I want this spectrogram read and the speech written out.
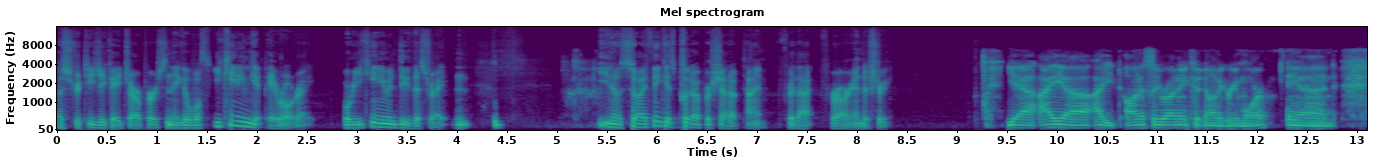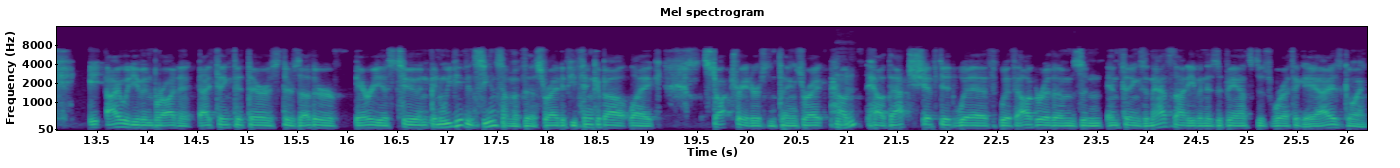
a strategic hr person they go well you can't even get payroll right or you can't even do this right and you know so i think it's put up or shut up time for that for our industry yeah, I uh, I honestly, Rodney, could not agree more. And I would even broaden it. I think that there's there's other areas too, and, and we've even seen some of this, right? If you think about like stock traders and things, right? How mm-hmm. how that shifted with with algorithms and, and things, and that's not even as advanced as where I think AI is going.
